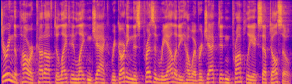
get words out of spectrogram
During the power cut-off Delight enlightened Jack regarding this present reality however Jack didn't promptly accept also,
